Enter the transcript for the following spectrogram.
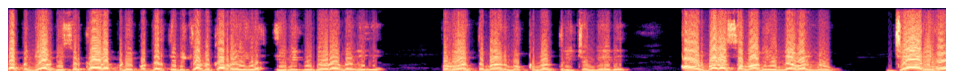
ਤਾਂ ਪੰਜਾਬ ਦੀ ਸਰਕਾਰ ਆਪਣੇ ਪੱਧਰ ਤੇ ਵੀ ਕੰਮ ਕਰ ਰਹੀ ਹੈ, ਇਹ ਵੀ ਕੋਈ ਦੋਰਾ ਨਹੀਂ ਹੈ ਭਗਵੰਤ ਮਾਨ ਮੁੱਖ ਮੰਤਰੀ ਚੰਗੇ ਨੇ, ਆਉਣ ਵਾਲਾ ਸਮਾਂ ਵੀ ਇਹਨਾਂ ਵੱਲ ਨੂੰ ਜਾ ਰਿਹਾ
